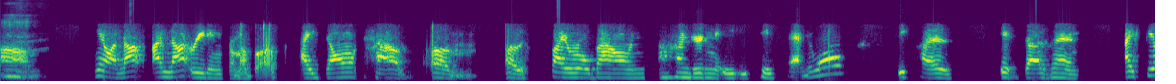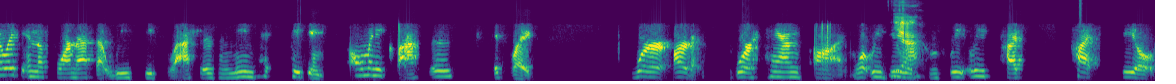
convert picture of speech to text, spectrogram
Mm. Um, you know, I'm not I'm not reading from a book. I don't have um, a spiral bound 180 page manual because it doesn't I feel like in the format that we teach lashes and me t- taking so many classes, it's like we're artists, we're hands on. What we do yeah. is completely touch, touch, feel,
